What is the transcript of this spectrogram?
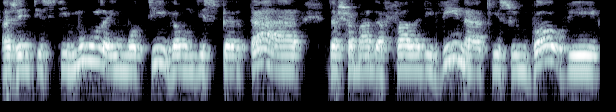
a gente estimula e motiva um despertar da chamada fala divina, que isso envolve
